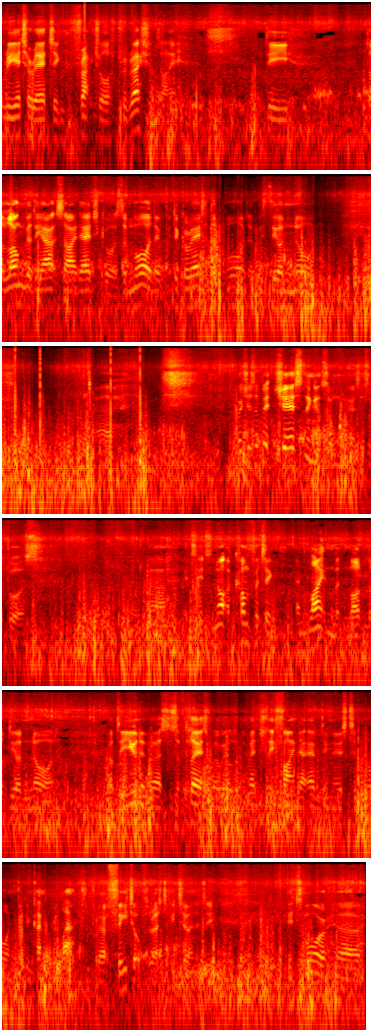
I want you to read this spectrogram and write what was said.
reiterating fractal progressions on it. The the longer the outside edge goes, the more the, the greater the border with the unknown. Uh, which is a bit chastening in some ways, I suppose. Uh, it's, it's not a comforting enlightenment model of the unknown, of the universe as a place where we'll eventually find out everything there is to know and we can kind of relax and put our feet up for the rest of eternity. It's more uh,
